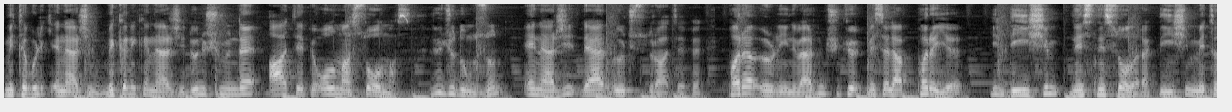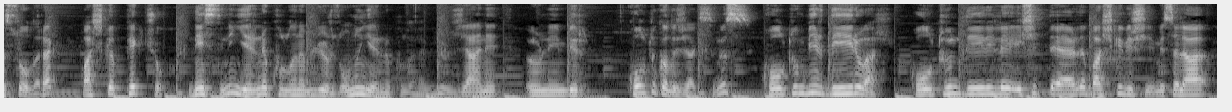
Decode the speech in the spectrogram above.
Metabolik enerjinin mekanik enerji dönüşümünde ATP olmazsa olmaz. Vücudumuzun enerji değer ölçüsüdür ATP. Para örneğini verdim çünkü mesela parayı bir değişim nesnesi olarak, değişim metası olarak başka pek çok nesnenin yerine kullanabiliyoruz. Onun yerine kullanabiliyoruz. Yani örneğin bir koltuk alacaksınız. Koltuğun bir değeri var. Koltuğun değeriyle eşit değerde başka bir şey. Mesela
